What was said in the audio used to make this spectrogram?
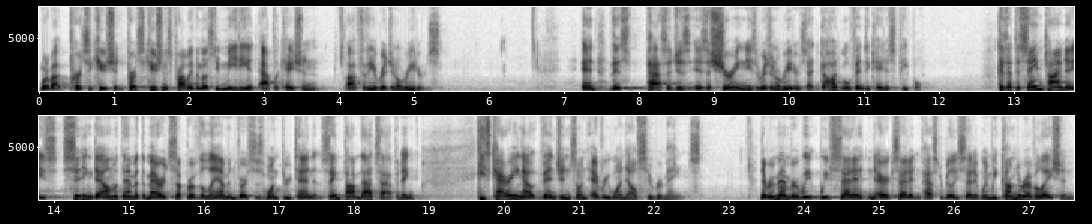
What about persecution? Persecution is probably the most immediate application uh, for the original readers. And this passage is, is assuring these original readers that God will vindicate his people. Because at the same time that he's sitting down with them at the marriage supper of the Lamb in verses 1 through 10, at the same time that's happening, he's carrying out vengeance on everyone else who remains. Now remember, we, we've said it, and Eric said it, and Pastor Billy said it. When we come to Revelation,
